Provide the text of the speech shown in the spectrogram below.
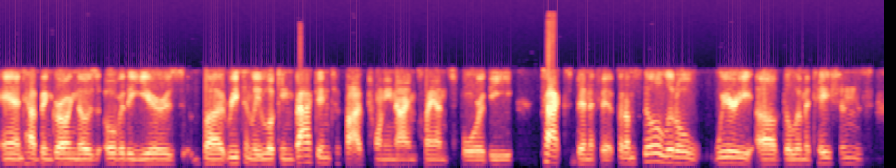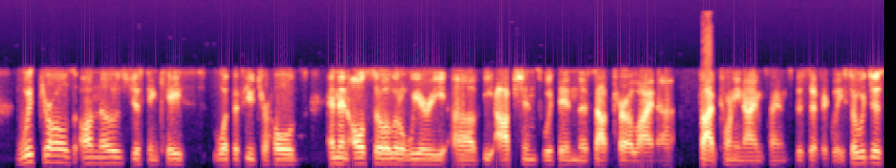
and have been growing those over the years, but recently looking back into 529 plans for the tax benefit, but I'm still a little weary of the limitations, withdrawals on those just in case what the future holds, and then also a little weary of the options within the South Carolina 529 plan specifically. So we just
